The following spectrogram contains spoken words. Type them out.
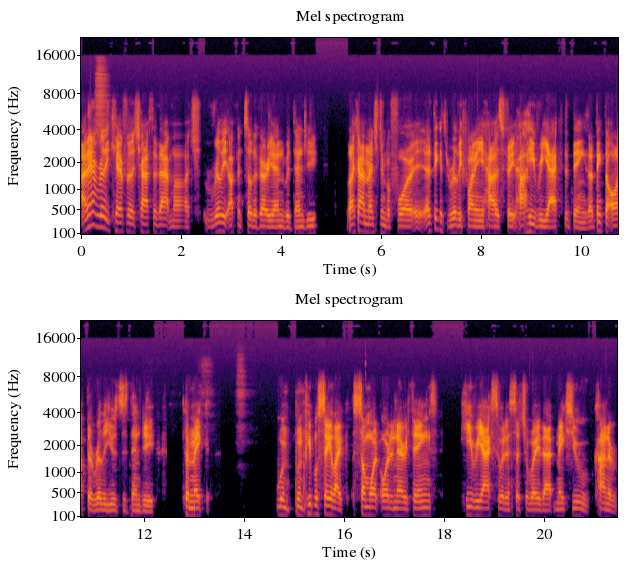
I didn't really care for the chapter that much, really, up until the very end with Denji. Like I mentioned before, i I think it's really funny how his fa- how he reacts to things. I think the author really uses Denji to make when when people say like somewhat ordinary things, he reacts to it in such a way that makes you kind of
